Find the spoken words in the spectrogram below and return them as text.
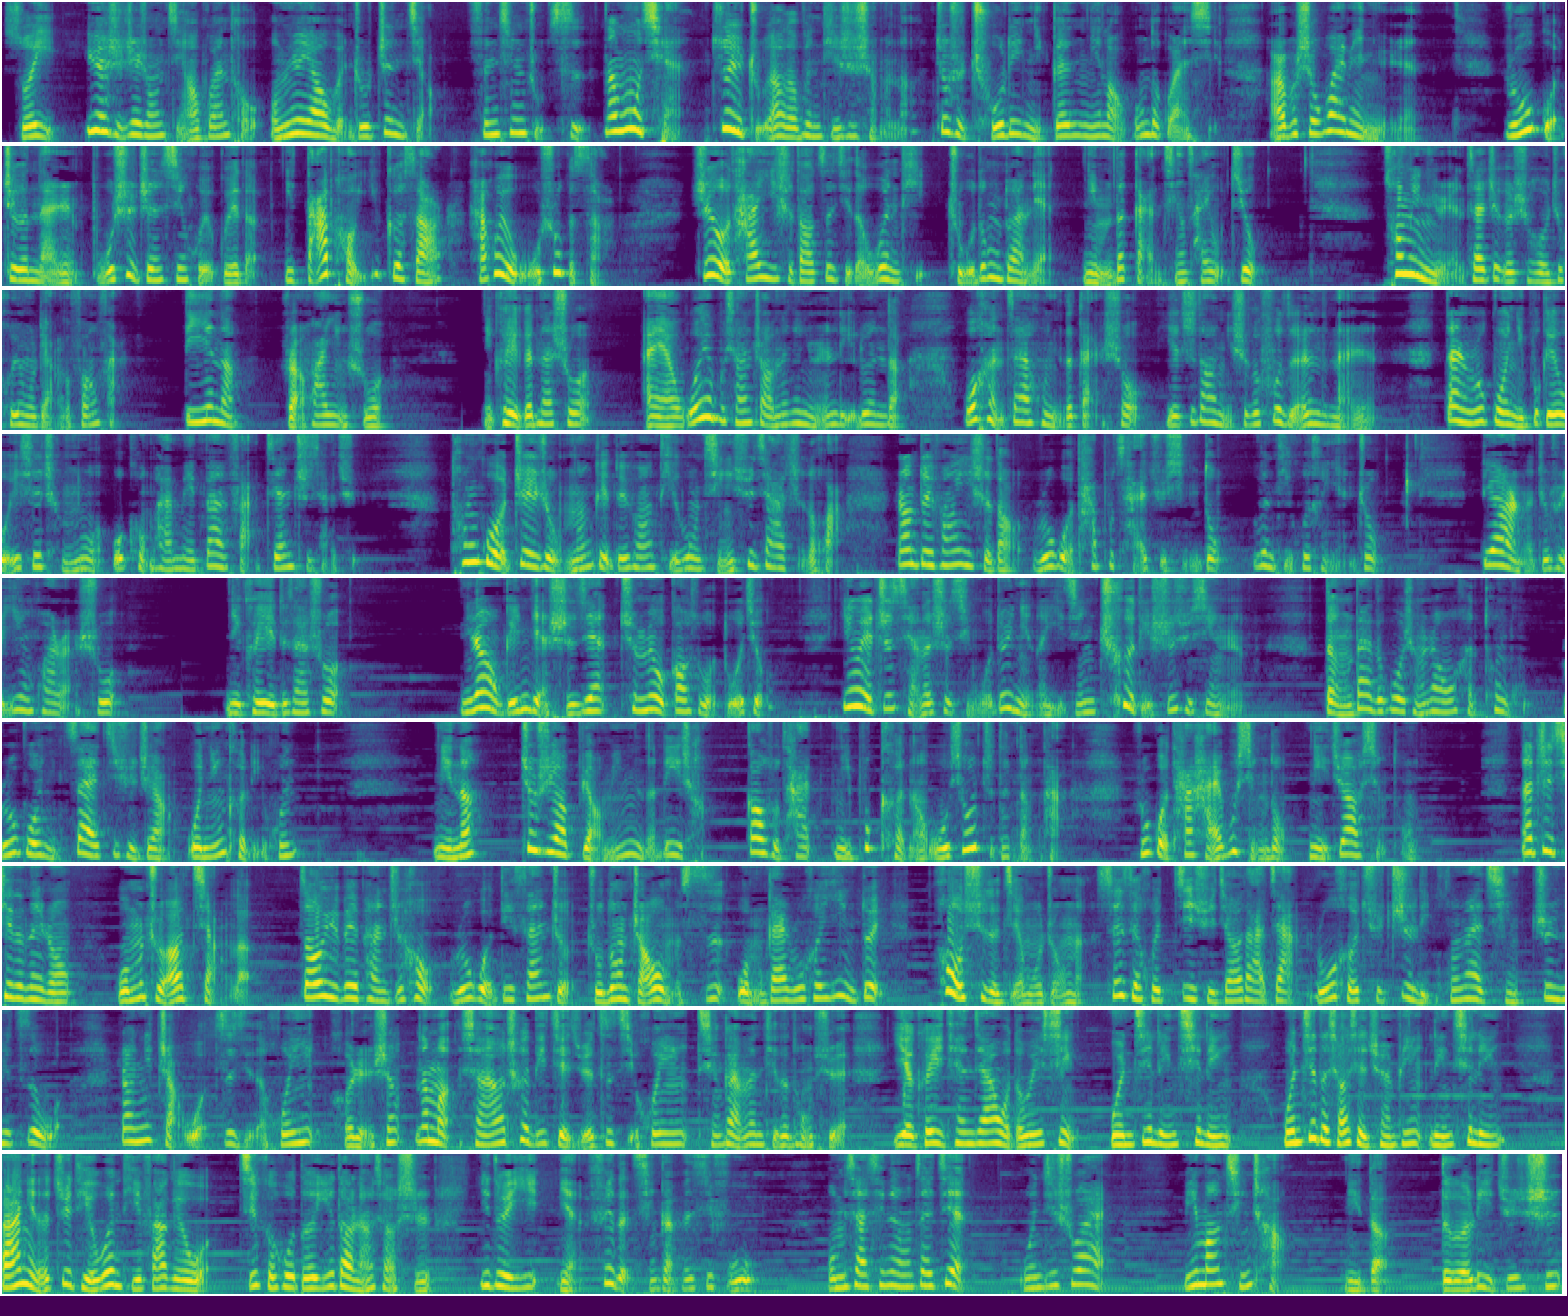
所以越是这种紧要关头，我们越要稳住阵脚，分清主次。那目前最主要的问题是什么呢？就是处理你跟你老公的关系，而不是外面女人。如果这个男人不是真心回归的，你打跑一个三儿，还会有无数个三儿。只有他意识到自己的问题，主动断联，你们的感情才有救。聪明女人在这个时候就会用两个方法。第一呢，软话硬说，你可以跟他说：“哎呀，我也不想找那个女人理论的，我很在乎你的感受，也知道你是个负责任的男人。但如果你不给我一些承诺，我恐怕没办法坚持下去。”通过这种能给对方提供情绪价值的话，让对方意识到，如果他不采取行动，问题会很严重。第二呢，就是硬话软说，你可以对他说：“你让我给你点时间，却没有告诉我多久，因为之前的事情，我对你呢已经彻底失去信任。等待的过程让我很痛苦。如果你再继续这样，我宁可离婚。你呢，就是要表明你的立场，告诉他你不可能无休止的等他。”如果他还不行动，你就要行动了。那这期的内容，我们主要讲了遭遇背叛之后，如果第三者主动找我们撕，我们该如何应对？后续的节目中呢，C C 会继续教大家如何去治理婚外情、治愈自我，让你掌握自己的婚姻和人生。那么，想要彻底解决自己婚姻情感问题的同学，也可以添加我的微信文姬零七零，文姬的小写全拼零七零，把你的具体问题发给我，即可获得一到两小时一对一免费的情感分析服务。我们下期内容再见，文姬说爱，迷茫情场，你的得力军师。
